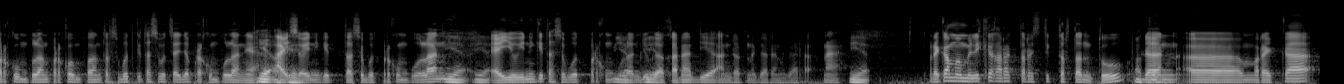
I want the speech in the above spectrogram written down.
perkumpulan-perkumpulan tersebut kita sebut saja perkumpulan ya. Ya, oke. ISO ini kita sebut perkumpulan, Iya, iya. EU ini kita sebut perkumpulan Iya, juga karena dia under negara-negara. Nah, Iya. mereka memiliki karakteristik tertentu dan eh, mereka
